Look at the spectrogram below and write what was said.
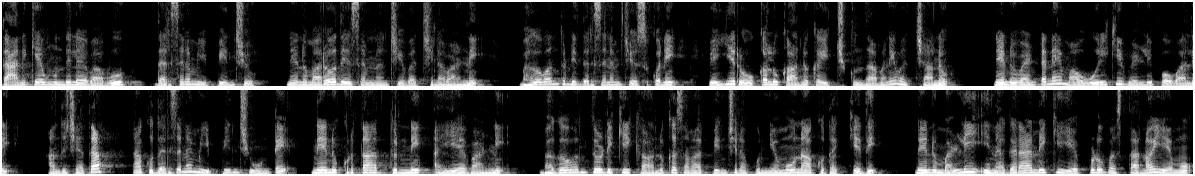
దానికే ముందులే బాబు దర్శనం ఇప్పించు. నేను మరో దేశం నుంచి వచ్చినవాణ్ణి భగవంతుడి దర్శనం చేసుకుని వెయ్యి రోకలు కానుక ఇచ్చుకుందామని వచ్చాను. నేను వెంటనే మా ఊరికి వెళ్ళిపోవాలి. అందుచేత నాకు దర్శనం ఇప్పించి ఉంటే నేను కృతార్థుణ్ణి అయ్యేవాణ్ణి. భగవంతుడికి కానుక సమర్పించిన పుణ్యము నాకు దక్కేది. నేను మళ్ళీ ఈ నగరానికి ఎప్పుడు వస్తానో ఏమో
